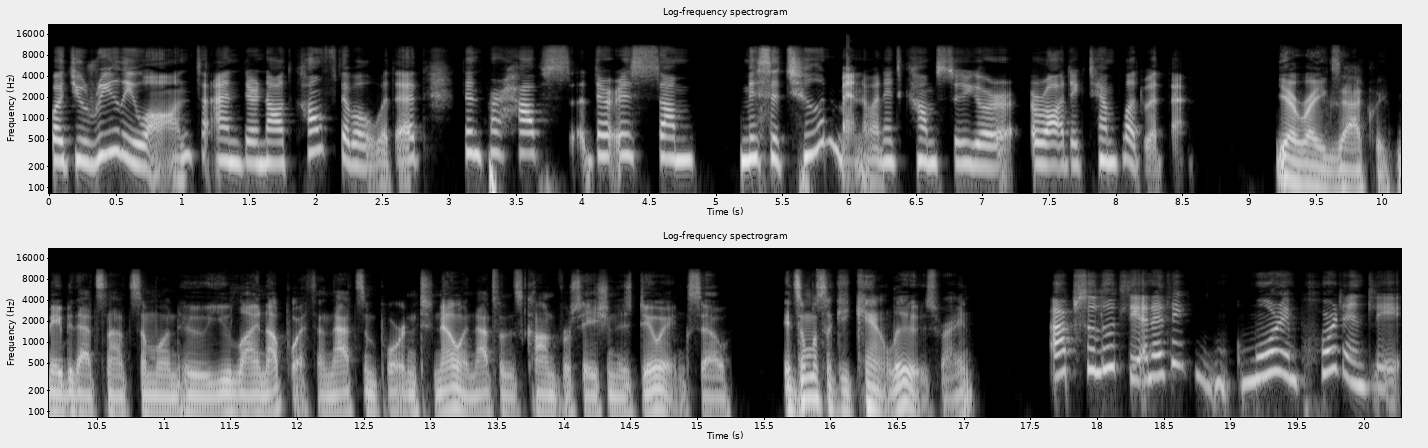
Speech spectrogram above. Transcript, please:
what you really want and they're not comfortable with it, then perhaps there is some misattunement when it comes to your erotic template with them. Yeah, right, exactly. Maybe that's not someone who you line up with, and that's important to know. And that's what this conversation is doing. So it's almost like you can't lose, right? Absolutely. And I think more importantly,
